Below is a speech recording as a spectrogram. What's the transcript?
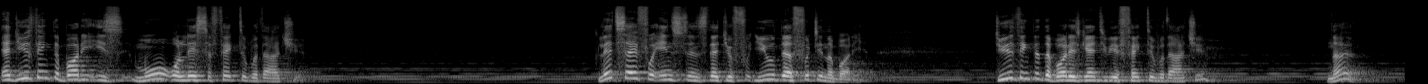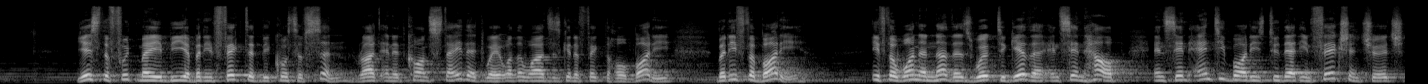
And do you think the body is more or less effective without you? Let's say, for instance, that you're, you're the foot in the body. Do you think that the body is going to be effective without you? No. Yes, the foot may be a bit infected because of sin, right? And it can't stay that way, otherwise, it's going to affect the whole body. But if the body, if the one another's work together and send help and send antibodies to that infection, church,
